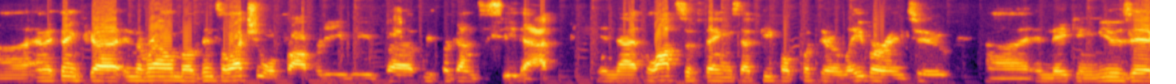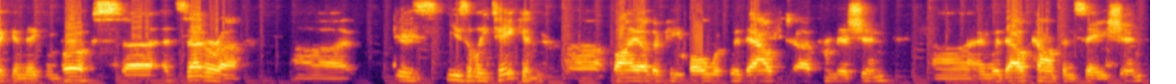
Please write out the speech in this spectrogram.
Uh, and I think uh, in the realm of intellectual property, we've uh, we've begun to see that in that lots of things that people put their labor into in making music and making books, etc., is easily taken by other people without permission and without compensation.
